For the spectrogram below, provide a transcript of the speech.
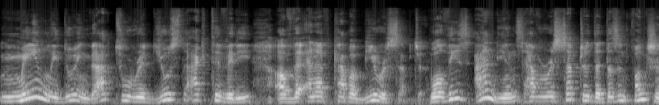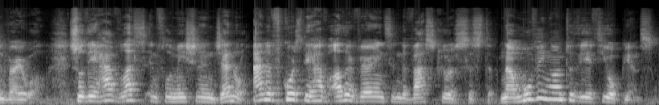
mainly doing that to reduce the activity of the NF-kappa B receptor. Well, these Andeans have a receptor that doesn't function very well. So they have less inflammation in general. And of course, they have other variants in the vascular system. Now, moving on to the Ethiopians.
